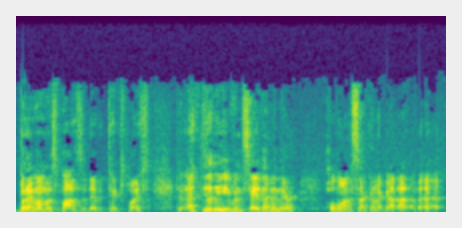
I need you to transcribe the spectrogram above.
But I'm almost positive it takes place. Did, did it even say that in there? Hold on a second, I got out of it.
